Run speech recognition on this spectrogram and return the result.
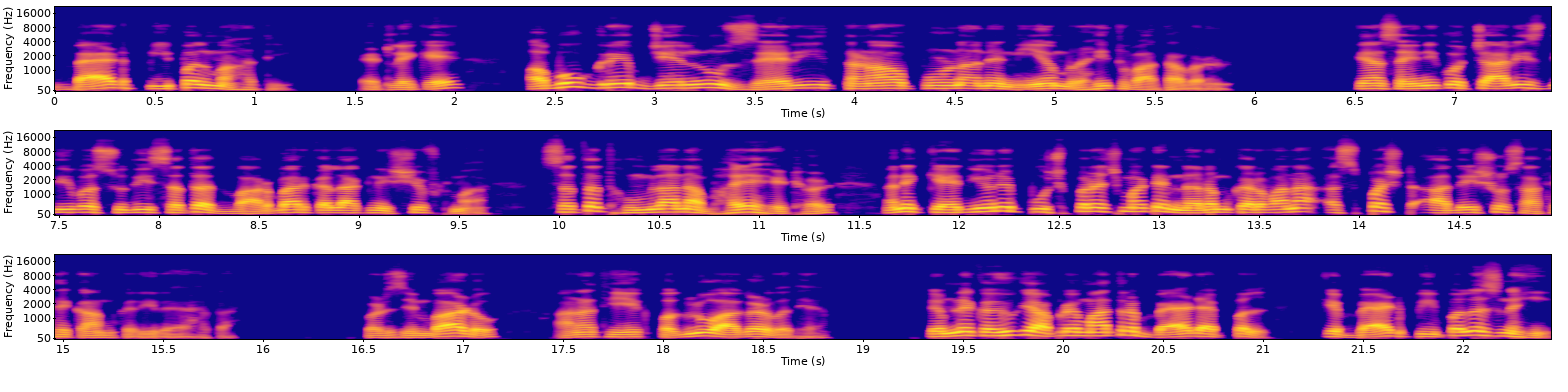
બેડ પીપલમાં હતી, એટલે કે અબુ ગ્રેબ જેલનું ઝેરી, તણાવપૂર્ણ અને નિયમરહિત વાતાવરણ. ત્યાં સૈનિકો ચાલીસ દિવસ સુધી સતત બાર બાર કલાકની શિફ્ટમાં, સતત હુમલાના ભય હેઠળ અને કેદીઓને પૂછપરછ માટે નરમ કરવાના અસ્પષ્ટ આદેશો સાથે કામ કરી રહ્યા હતા. પણ ઝિમ્બાર્ડો આનાથી એક પગલું આગળ વધ્યા. તેમણે કહ્યું કે આપણે માત્ર બેડ એપલ કે બેડ પીપલ જ નહીં,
